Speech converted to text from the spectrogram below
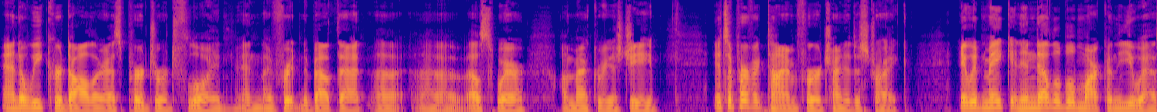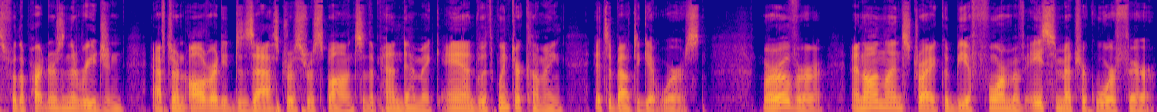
and a weaker dollar, as per George Floyd, and I've written about that uh, uh, elsewhere on MacroESG. It's a perfect time for China to strike. It would make an indelible mark on the U.S. for the partners in the region after an already disastrous response to the pandemic, and with winter coming, it's about to get worse. Moreover, an online strike would be a form of asymmetric warfare.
